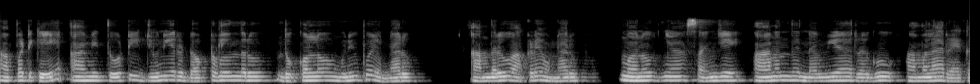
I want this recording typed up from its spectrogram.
అప్పటికే ఆమె తోటి జూనియర్ డాక్టర్లందరూ దుఃఖంలో మునిగిపోయి ఉన్నారు. అందరూ అక్కడే ఉన్నారు. మనోజ్ఞ సంజయ్ ఆనంద్ నవ్య రఘు అమల రేఖ.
